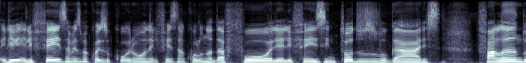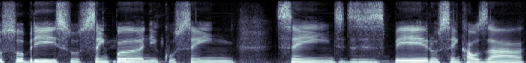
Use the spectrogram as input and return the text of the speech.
Ele, ele fez a mesma coisa do Corona, ele fez na coluna da Folha, ele fez em todos os lugares, falando sobre isso sem pânico, sem sem desespero, sem causar,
